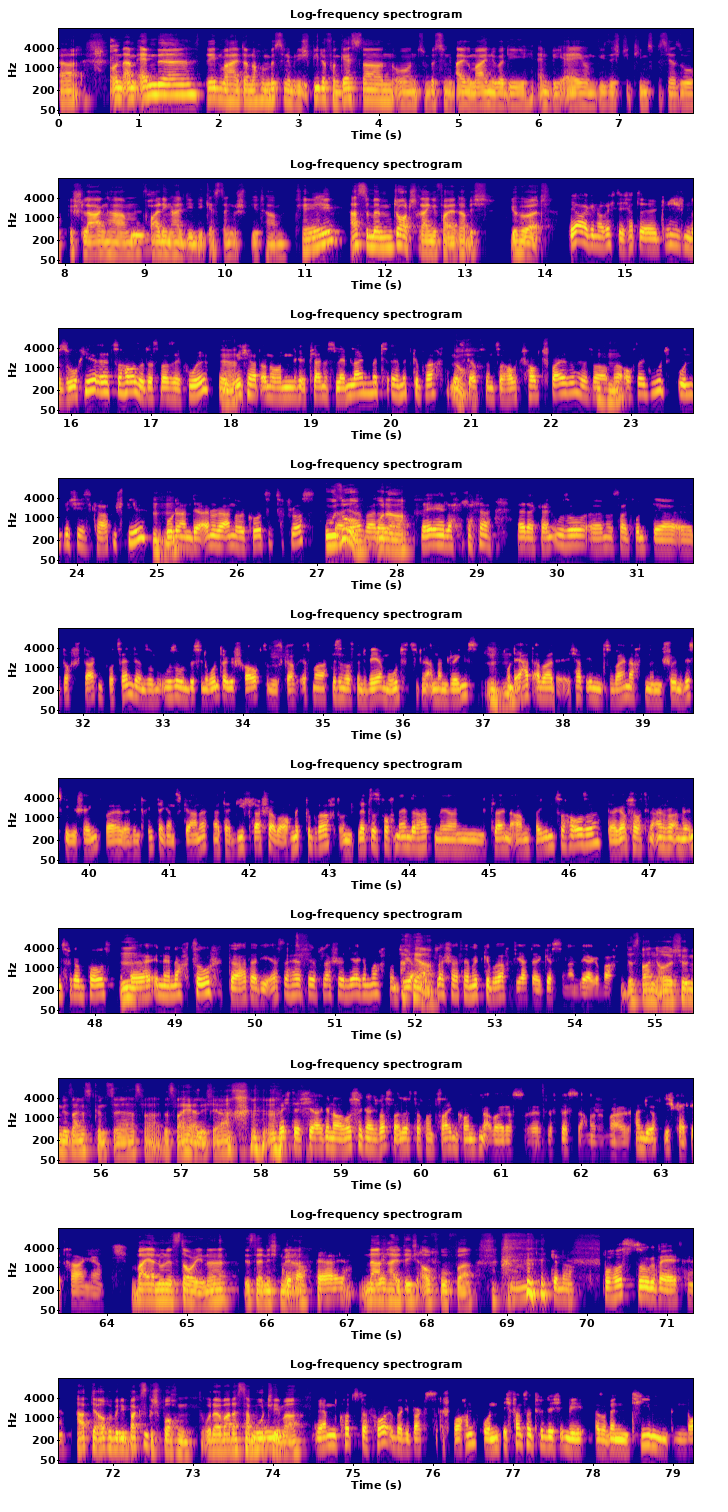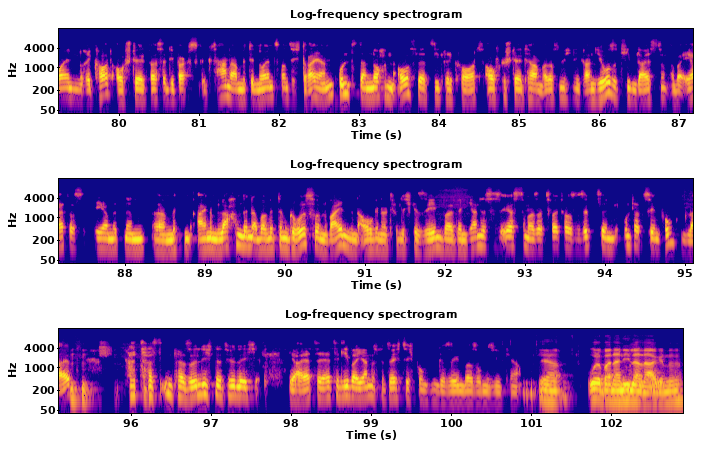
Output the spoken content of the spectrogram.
Ja. Und am Ende reden wir halt dann noch ein bisschen über die Spiele von gestern und so ein bisschen allgemein über die NBA und wie sich die Teams bisher so geschlagen haben. Mhm. Vor allen Dingen halt die, die gestern gespielt haben. Okay. Hast du mit dem George reingefeiert, habe ich gehört. Ja, genau richtig. Ich hatte äh, griechischen Besuch hier äh, zu Hause, das war sehr cool. Der Ja. Grieche hat auch noch ein kleines Lämmlein mit, äh, mitgebracht. Das Oh. gab es dann zur Haupt Hauptspeise, das war, Mhm. war auch sehr gut. Und ein griechisches Kartenspiel, Mhm. wo dann der ein oder andere kurze zu floss. Uso, das- oder? Nee, le- leider, leider kein Uso. Ähm, Das ist halt rund der äh, doch starken Prozente in so einem Uso ein bisschen runtergeschraubt und es gab erstmal ein bisschen was mit Wermut zu den anderen Drinks. Mhm. Und er hat aber, ich habe ihm zu Weihnachten einen schönen Whisky geschenkt, weil äh, den trinkt er ganz gerne. Hat er die Flasche aber auch mitgebracht und letztes Wochenende hatten wir einen kleinen Abend bei ihm zu Hause. Da gab es auch den einen oder anderen Instagram-Post Mhm. äh, in der Nacht so. Da hat er die erste Hälfte der Flasche leer gemacht und die Ach ja. andere Flasche hat er mitgebracht, die hat er gestern dann leer gemacht. das waren eure schönen Gesangskünste. Das war, das war herrlich, ja. Richtig, ja, genau. Ich wusste gar nicht, was wir alles davon zeigen konnten, aber das, äh, das Beste haben wir dann mal an die Öffentlichkeit getragen, ja. War ja nur eine Story, ne? Ist ja nicht mehr Genau, ja, ja. nachhaltig aufrufbar. Mhm, genau. Bewusst so gewählt, ja. Habt ihr auch über die Bugs gesprochen? Oder war das Tabuthema? Wir haben kurz davor über die Bugs gesprochen und ich fand es natürlich irgendwie, also wenn ein Team einen neuen Rekord aufstellt, was ja die Bugs getan haben mit den 29 Dreiern und dann noch einen Auswärtssiegrekord aufgestellt haben, war das nicht eine grandiose Teamleistung, aber er hat das eher mit einem, äh, mit einem lachenden, aber mit einem größeren weinenden Auge natürlich gesehen, weil wenn Janis das erste Mal seit 2017 unter 10 Punkten bleibt, hat das ihn persönlich natürlich, ja, er hätte, er hätte lieber Janis mit 60 Punkten gesehen bei so einem Sieg, ja. Ja. Oder bei einer Niederlage, ne?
